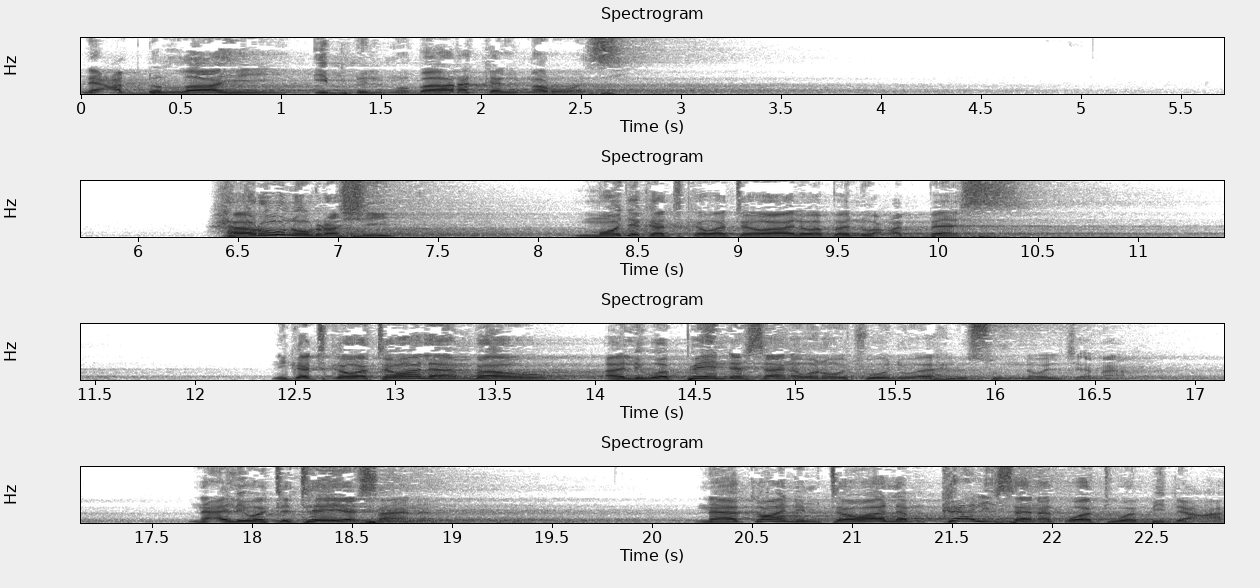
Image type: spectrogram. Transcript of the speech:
na Abdullah ibn al-Mubarak al-Marwazi Harun al-Rashid mmoja katika watawala wa Banu Abbas. Ni katika watawala ambao aliwapenda sana wanaochuoni wa ahlu sunna wal jamaa na aliwatetea sana na akawa ni mtawala mkali sana kwa watu wa bid'a.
